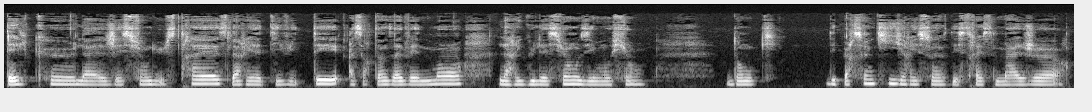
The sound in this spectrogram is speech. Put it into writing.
tels que la gestion du stress, la réactivité à certains événements, la régulation aux émotions. Donc, des personnes qui reçoivent des stress majeurs,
